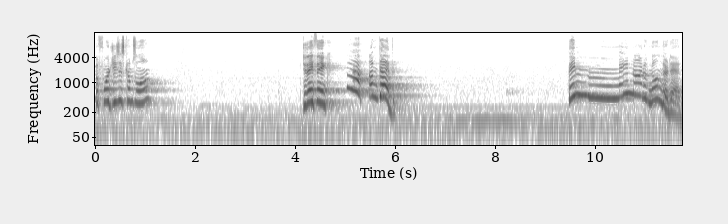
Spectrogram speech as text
before Jesus comes along? Do they think, ah, I'm dead? They may not have known they're dead.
